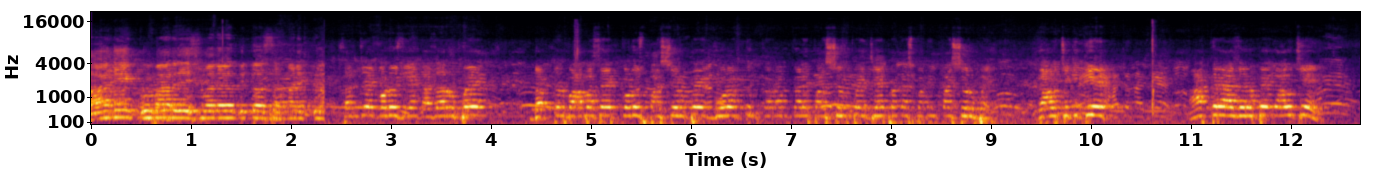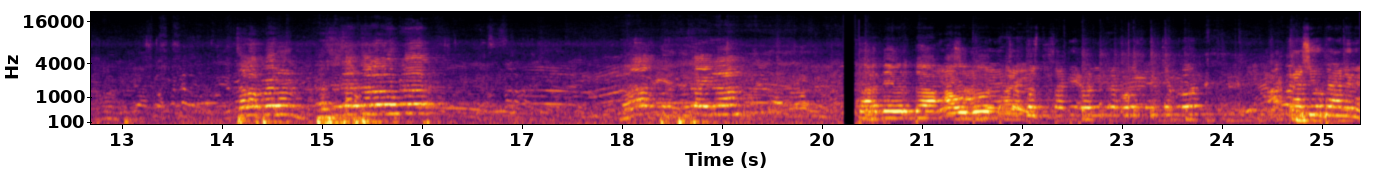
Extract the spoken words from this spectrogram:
आणि कुमार देशपांडे तिथं सन्मानित केलं. संजय कडूस एक हजार रुपये डॉक्टर बाबासाहेब कडूस पाचशे रुपये गोरख तुकाराम काळे पाचशे रुपये जयप्रकाश पाटील पाचशे रुपये. गावचे किती आहेत? अकरा हजार रुपये गावचे. चला पेरून खर्चे साहेब चला लवकर या कुस्तीचा इनाम अवधूत अकराशे रुपये आलेले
